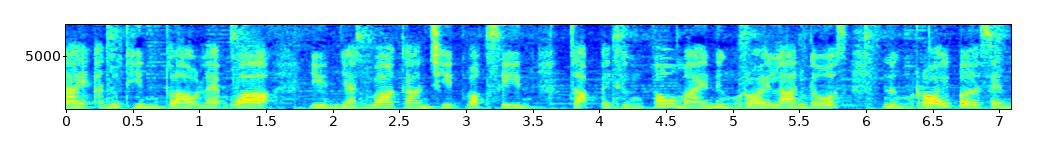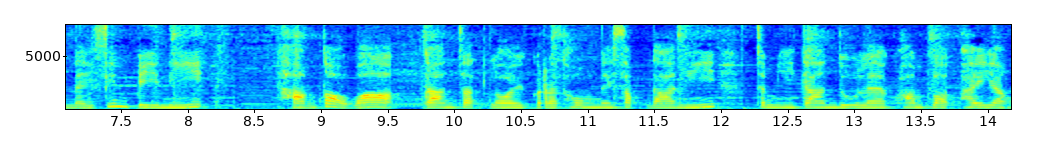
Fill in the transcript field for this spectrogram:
นายอนุทินกล่าวและว่า ยืนยันว่าการฉีดวัคซีนจะไปถึงเป้าหมาย 100 ล้านโดส 100%ในสิ้นปีนี้ ถามต่อว่าการจัดลอยกระทงในสัปดาห์นี้ จะมีการดูแลความปลอดภัยอย่าง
